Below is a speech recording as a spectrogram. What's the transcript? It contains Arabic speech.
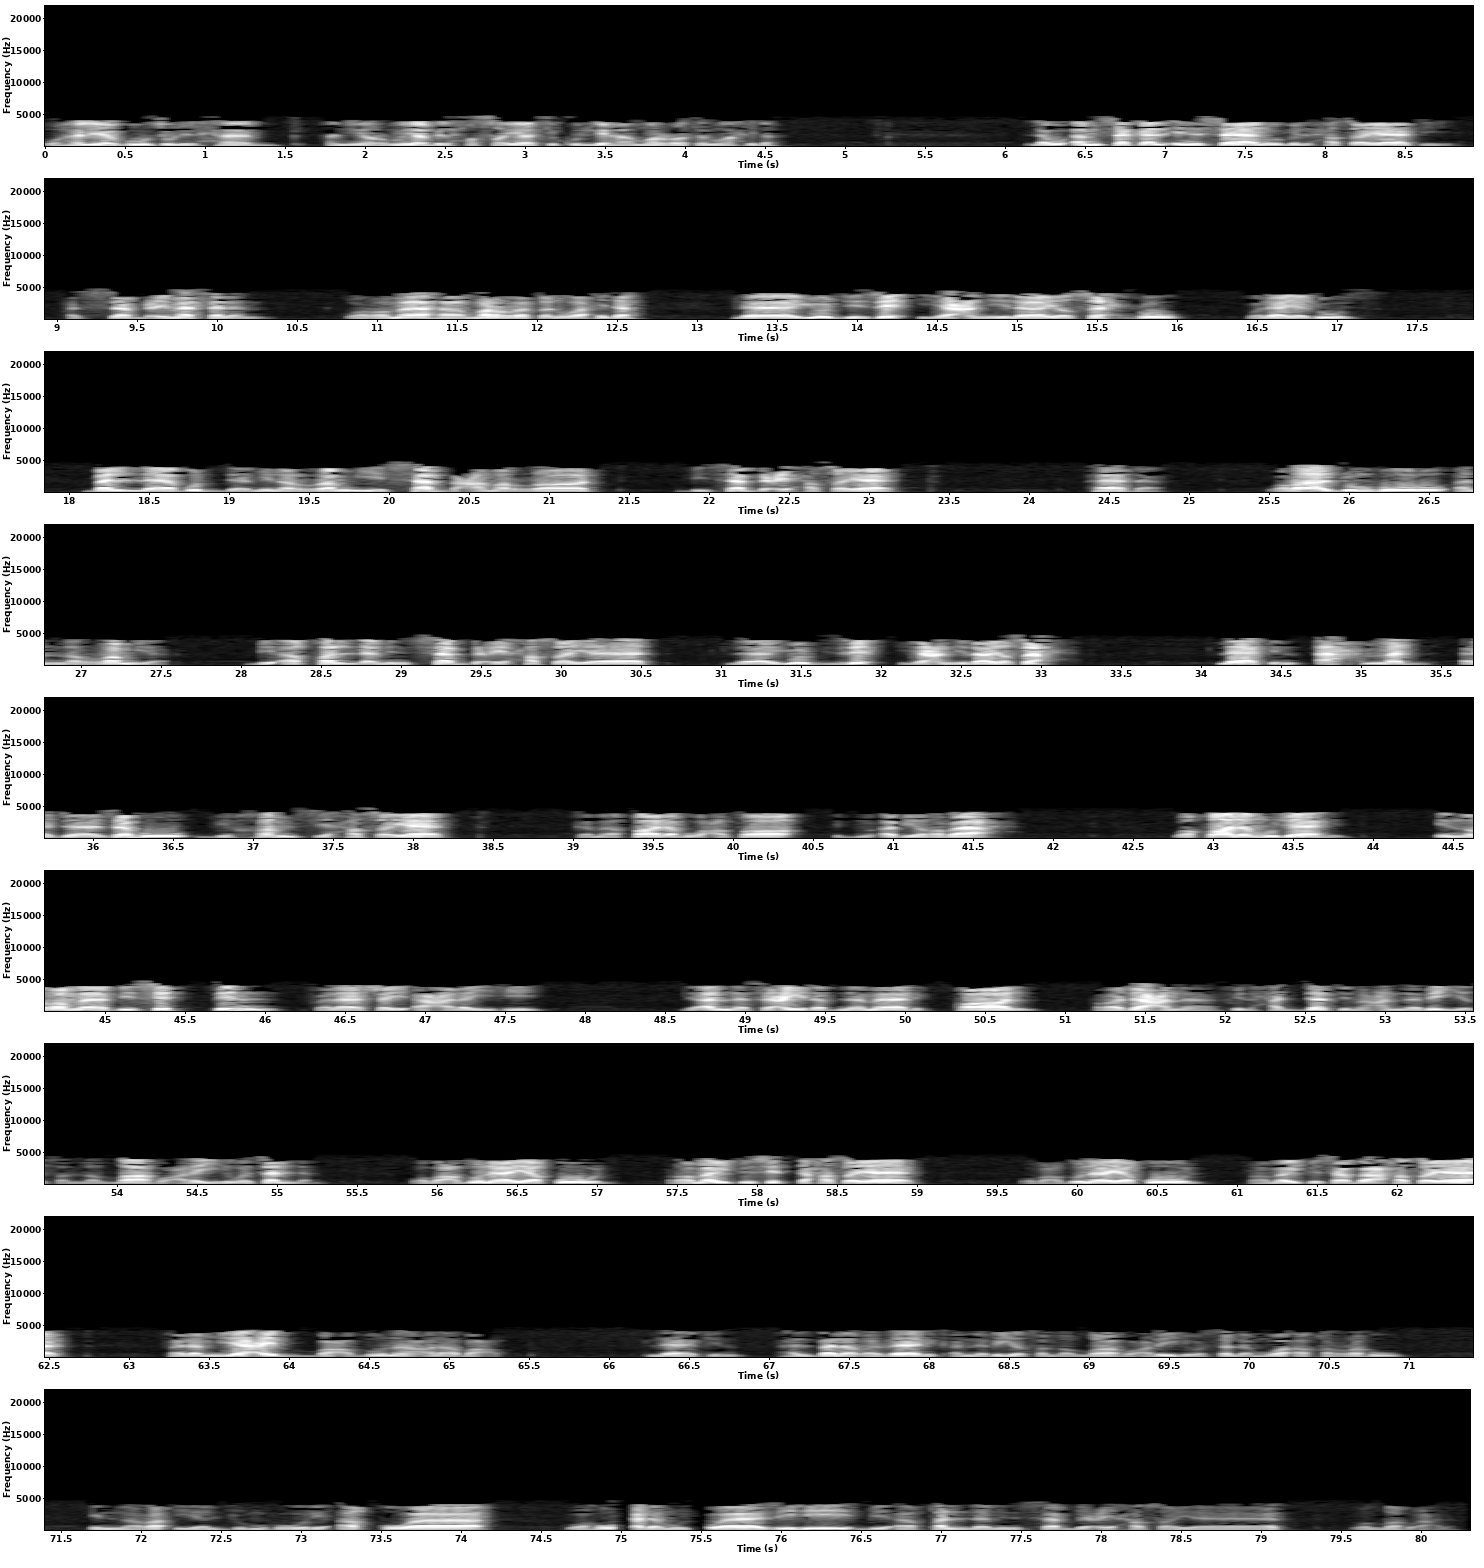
وهل يجوز للحاج أن يرمي بالحصيات كلها مرة واحدة؟ لو أمسك الإنسان بالحصيات السبع مثلا ورماها مرة واحدة لا يجزئ يعني لا يصح ولا يجوز. بل لا بد من الرمي سبع مرات بسبع حصيات. هذا. ورأى الجمهور أن الرمي بأقل من سبع حصيات لا يجزئ يعني لا يصح. لكن أحمد أجازه بخمس حصيات كما قاله عطاء ابن أبي رباح. وقال مجاهد إن رمى بست فلا شيء عليه لأن سعيد بن مالك قال رجعنا في الحجة مع النبي صلى الله عليه وسلم وبعضنا يقول رميت ست حصيات. وبعضنا يقول رميت سبع حصيات فلم يعب بعضنا على بعض. لكن هل بلغ ذلك النبي صلى الله عليه وسلم وأقره؟ إن رأي الجمهور أقوى وهو عدم جوازه بأقل من سبع حصيات. والله أعلم.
